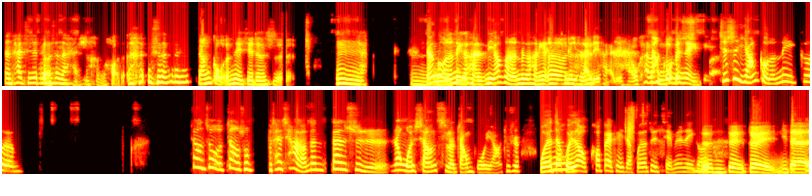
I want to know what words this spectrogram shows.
但他其实表现的还是很好的，养狗的那些真是嗯。养狗的那个很，养狗的那个很厉害，厉害厉害厉害！我看了很多遍那一段。其实养狗的那个，这样就这样说不太恰当，但但是让我想起了张博洋，就是我要再回到 call back 一下，回到最前面那个。对对对，你的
